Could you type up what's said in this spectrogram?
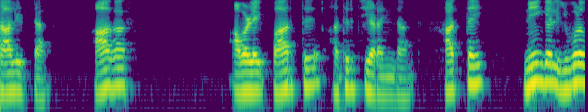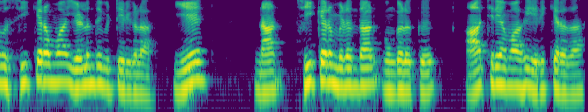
தாளிட்டாள். ஆகாஷ் அவளை பார்த்து அதிர்ச்சியடைந்தான். அத்தை நீங்கள் இவ்வளவு சீக்கிரமாக எழுந்து விட்டீர்களா? ஏன்? நான் சீக்கிரம் எழுந்தால் உங்களுக்கு ஆச்சரியமாக இருக்கிறதா?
